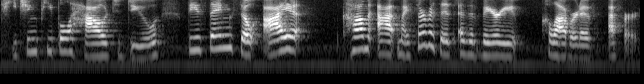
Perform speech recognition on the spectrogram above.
teaching people how to do these things. So, I come at my services as a very collaborative effort.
